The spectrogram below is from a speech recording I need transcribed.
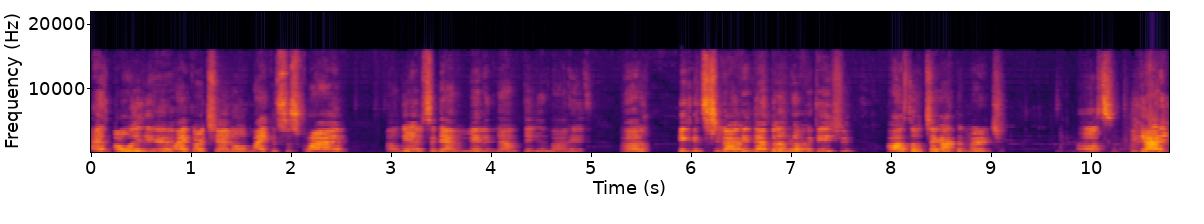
As always, if Yeah. you like our channel, like and subscribe. Um, we haven't sit down a minute. Now I'm thinking about it. Uh, you can subscribe, hit that and bell notification. Also, check out the merch. awesome. You got it.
